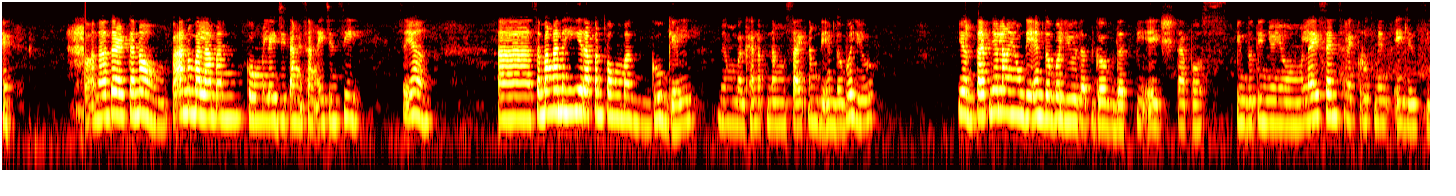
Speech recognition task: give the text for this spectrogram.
so, another tanong, paano malaman kung legit ang isang agency? So, yun. Ah, sa mga nahihirapan pong mag-google, yung maghanap ng site ng BMW, yun, type nyo lang yung bmw.gov.ph tapos pindutin nyo yung License Recruitment Agency.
